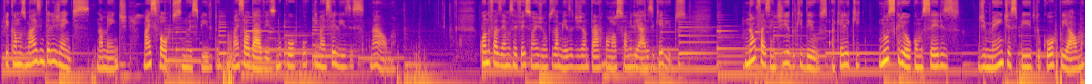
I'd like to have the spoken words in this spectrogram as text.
Ficamos mais inteligentes na mente, mais fortes no espírito, mais saudáveis no corpo e mais felizes na alma. Quando fazemos refeições juntos à mesa de jantar com nossos familiares e queridos. Não faz sentido que Deus, aquele que nos criou como seres de mente, espírito, corpo e alma,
